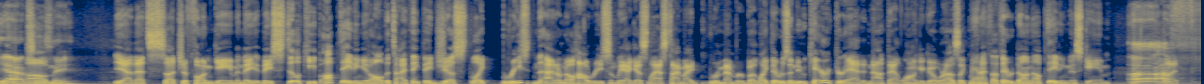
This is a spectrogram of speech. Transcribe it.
yeah, um, absolutely. Yeah, that's such a fun game, and they they still keep updating it all the time. I think they just like recent. I don't know how recently. I guess last time I remember, but like there was a new character added not that long ago, where I was like, man, I thought they were done updating this game. uh, but-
